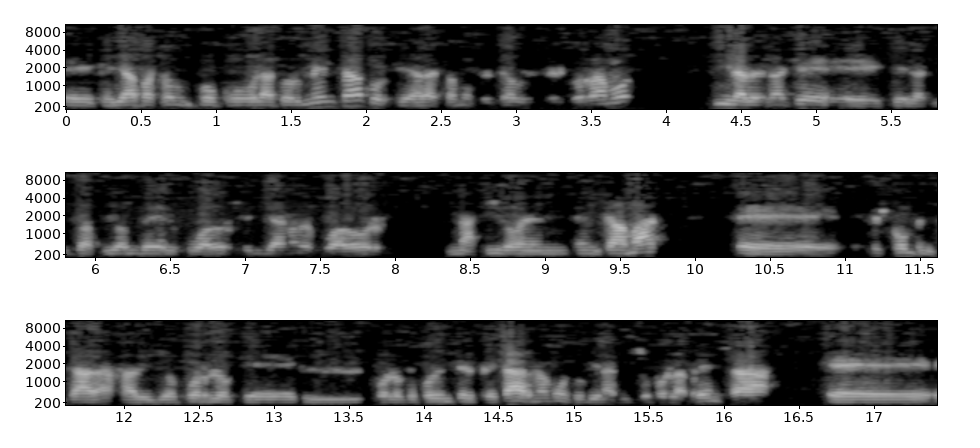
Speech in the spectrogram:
eh, que ya ha pasado un poco la tormenta, porque ahora estamos centrados en Sergio Ramos, y la verdad que, que la situación del jugador sevillano, del jugador nacido en, en Camac, eh, es complicada, Javi. Yo por lo que, por lo que puedo interpretar, ¿no? Como tú bien has dicho por la prensa, eh,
